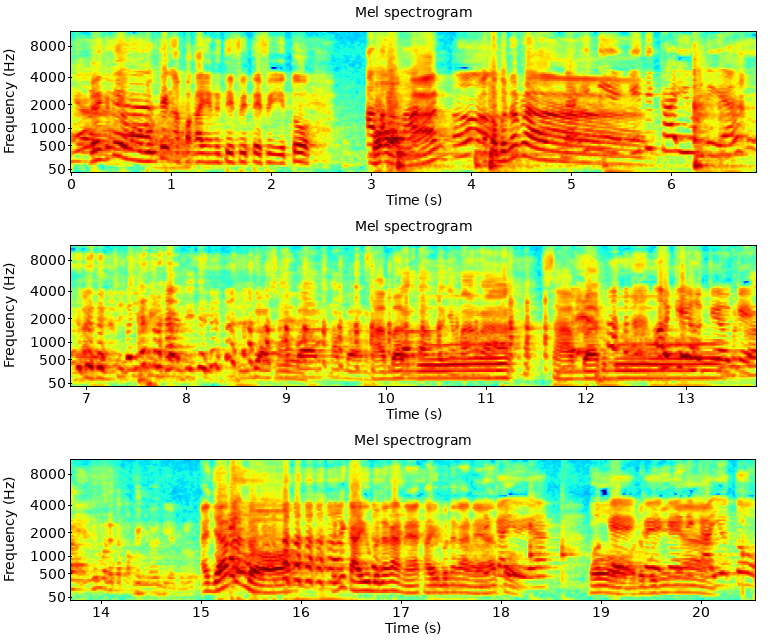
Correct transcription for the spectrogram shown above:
Iya. Dan kita yang mau ngebuktiin apakah yang di TV-TV itu Ala-ala. Bohongan Heeh. atau beneran. Nah ini ini kayu nih ya, Cici beneran. cici. Udah sabar sabar. Sabar Ntar bu. marah. Sabar bu. Oke, oke, oke. beneran, ini mau diketokin ke dia dulu. Eh, jangan dong. Ini kayu beneran ya, kayu beneran ya. Ini kayu tuh. ya. Tuh, Oke, ada kayak kayak ini bunyinya. kayu tuh,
